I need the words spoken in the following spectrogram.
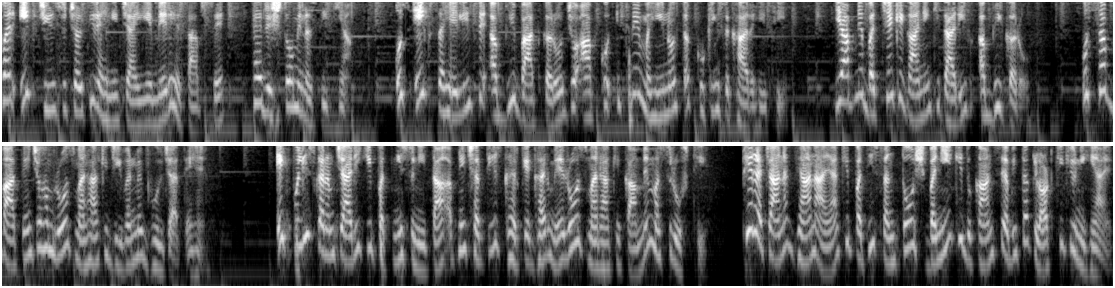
पर एक चीज़ जो चलती रहनी चाहिए मेरे हिसाब से है रिश्तों में नजदीकियाँ। उस एक सहेली से अब भी बात करो जो आपको इतने महीनों तक कुकिंग सिखा रही थी। या अपने बच्चे के गाने की तारीफ़ अब भी करो। वो सब बातें जो हम रोज़मर्रा के जीवन में भूल जाते हैं। एक पुलिस कर्मचारी की पत्नी सुनीता अपनी छत्तीस घर के घर में रोज़मर्रा के काम में मसरूफ थी। फिर अचानक ध्यान आया कि पति संतोष बनिए की दुकान से अभी तक लौट के क्यों नहीं आए।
